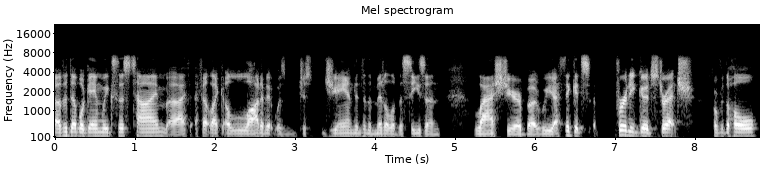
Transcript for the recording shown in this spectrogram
of the double game weeks this time. Uh, I, I felt like a lot of it was just jammed into the middle of the season last year, but we I think it's a pretty good stretch over the whole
